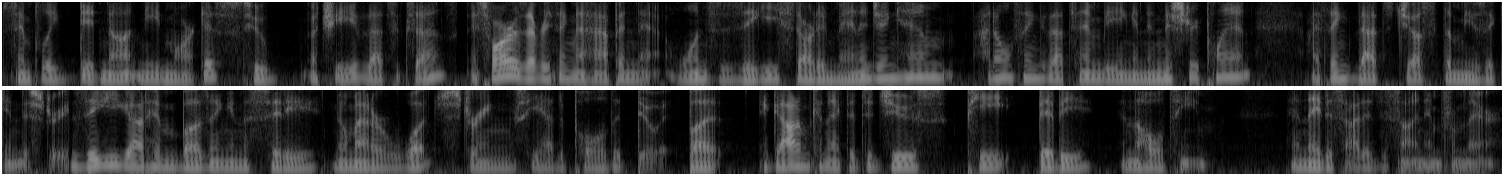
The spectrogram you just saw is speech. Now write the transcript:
simply did not need Marcus to achieve that success. As far as everything that happened once Ziggy started managing him, I don't think that's him being an industry plant. I think that's just the music industry. Ziggy got him buzzing in the city no matter what strings he had to pull to do it. But it got him connected to Juice, Pete, Bibby, and the whole team. And they decided to sign him from there.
